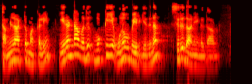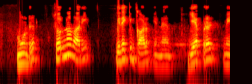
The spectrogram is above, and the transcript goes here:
தமிழ்நாட்டு மக்களின் இரண்டாவது முக்கிய உணவு பயிர் எதுனா சிறுதானியங்கள் தான். மூன்று சொர்ணவாரி விதைக்கும் காலம் என்ன? ஏப்ரல் மே.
